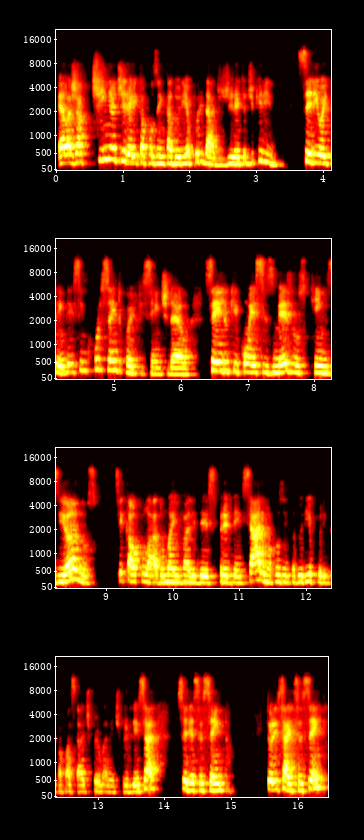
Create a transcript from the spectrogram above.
Ela já tinha direito à aposentadoria por idade, direito adquirido. Seria 85% o coeficiente dela, sendo que com esses mesmos 15 anos, se calculado uma invalidez previdenciária, uma aposentadoria por incapacidade permanente previdenciária, seria 60. Então ele sai de 60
